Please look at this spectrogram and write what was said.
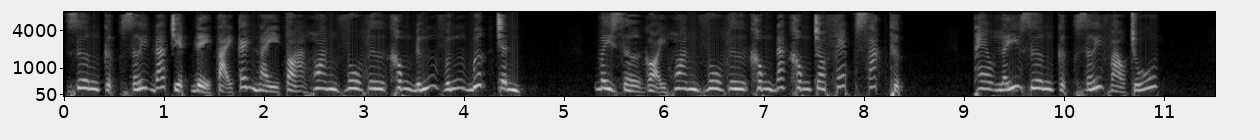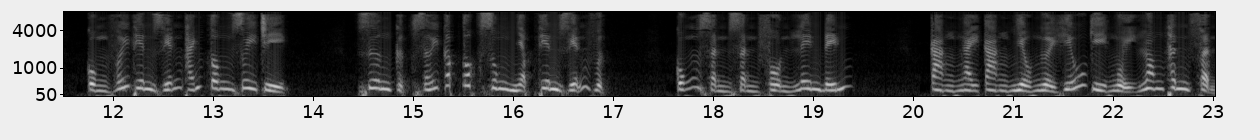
Dương cực giới đã triệt để tại cách này tòa hoang vu hư không đứng vững bước chân. Bây giờ gọi hoang vu hư không đã không cho phép xác thực. Theo lấy dương cực giới vào chú. Cùng với thiên diễn thánh tông duy trì. Dương cực giới cấp tốc dung nhập thiên diễn vực. Cũng dần dần phồn lên đến. Càng ngày càng nhiều người hiếu kỳ ngụy long thân phận.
